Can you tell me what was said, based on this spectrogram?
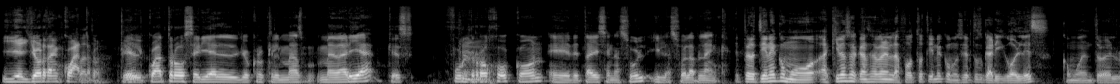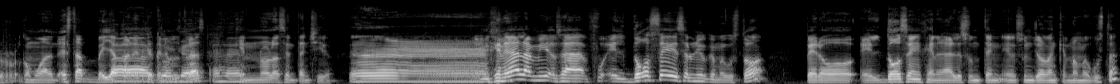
Y el Jordan 4. Cuatro. Que el 4 sería el, yo creo que el más me daría, que es full rojo con eh, detalles en azul y la suela blanca. Pero tiene como. Aquí no se alcanza a ver en la foto. Tiene como ciertos garigoles. Como dentro del. Como esta bella Ah, pared que tenemos ajá. Que no lo hacen tan chido. Ah. En general, a mí. O sea, el 12 es el único que me gustó. Pero el 12 en general es un, ten- es un Jordan que no me gusta.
